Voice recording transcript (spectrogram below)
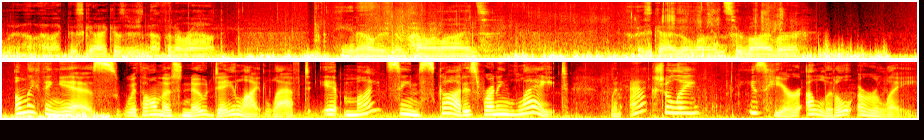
Well, I like this guy because there's nothing around. You know, there's no power lines. This guy's a lone survivor. Only thing is, with almost no daylight left, it might seem Scott is running late, when actually, he's here a little early.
